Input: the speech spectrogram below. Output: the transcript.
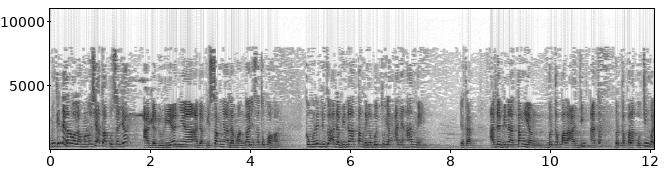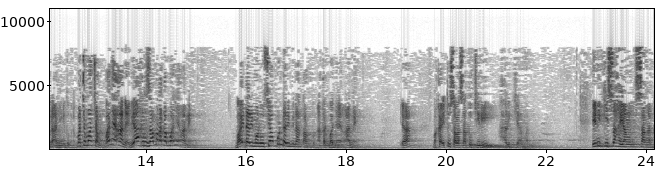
Mungkin dengan olah manusia atau apa saja, ada duriannya, ada pisangnya, ada mangganya satu pohon. Kemudian juga ada binatang dengan bentuk yang aneh-aneh. Ya kan? ada binatang yang berkepala anjing atau berkepala kucing pada anjing itu. Macam-macam, banyak aneh. Di akhir zaman akan banyak aneh. Baik dari manusia pun dari binatang pun akan banyak yang aneh. Ya, maka itu salah satu ciri hari kiamat. Ini kisah yang sangat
